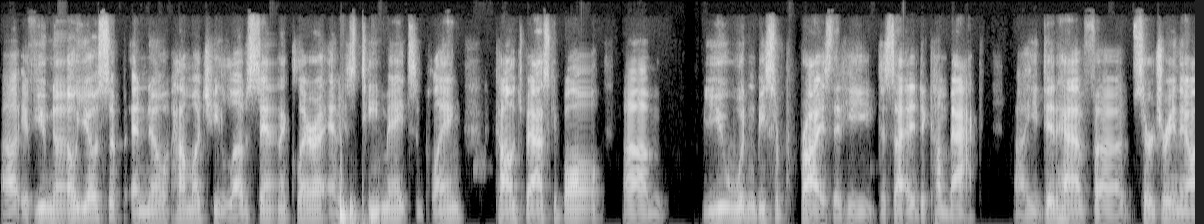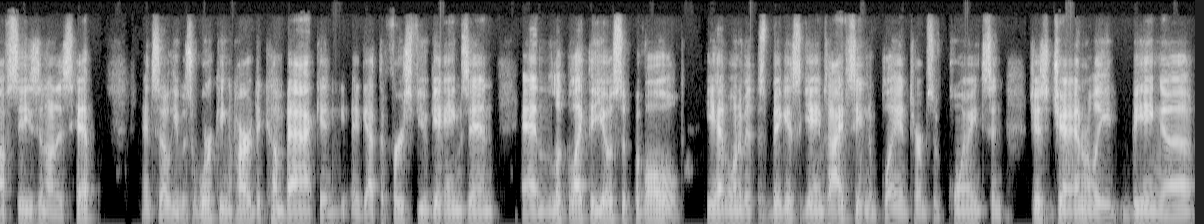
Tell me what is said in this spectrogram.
Uh, if you know Josip and know how much he loves Santa Clara and his teammates and playing college basketball, um, you wouldn't be surprised that he decided to come back. Uh, he did have uh, surgery in the offseason on his hip. And so he was working hard to come back and, and, got the first few games in and looked like the Josip of old. He had one of his biggest games I've seen him play in terms of points and just generally being a,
